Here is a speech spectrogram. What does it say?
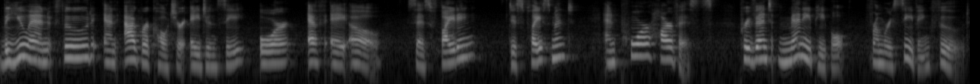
The UN Food and Agriculture Agency, or FAO, says fighting, displacement, and poor harvests prevent many people from receiving food.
